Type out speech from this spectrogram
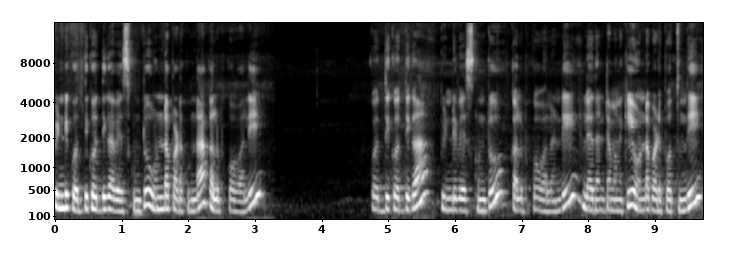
పిండి కొద్ది కొద్దిగా వేసుకుంటూ ఉండపడకుండా కలుపుకోవాలి. కొద్ది కొద్దిగా పిండి వేసుకుంటూ కలుపుకోవాలండి. లేదంటే మనకి ఉండపడిపోతుంది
